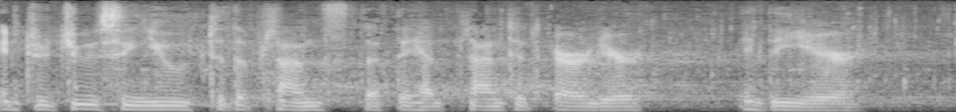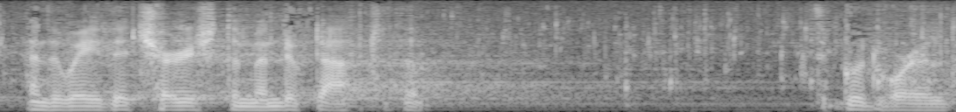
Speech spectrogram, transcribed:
introducing you to the plants that they had planted earlier in the year and the way they cherished them and looked after them. It's a good world.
